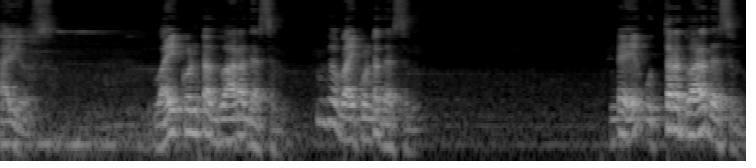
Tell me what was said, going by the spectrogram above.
హైవ్యూస్ వైకుంఠ ద్వార దర్శనం. ఇంకా వైకుంఠ దర్శనం. అంటే ఉత్తర ద్వార దర్శనం.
